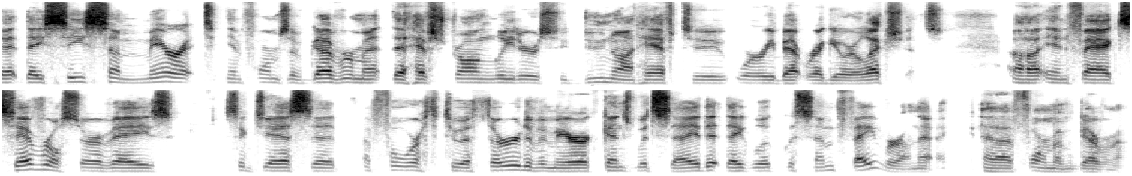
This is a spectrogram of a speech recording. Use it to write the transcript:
that they see some merit in forms of government that have strong leaders who do not have to worry about regular elections. Uh, in fact, several surveys suggest that a fourth to a third of Americans would say that they look with some favor on that uh, form of government.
